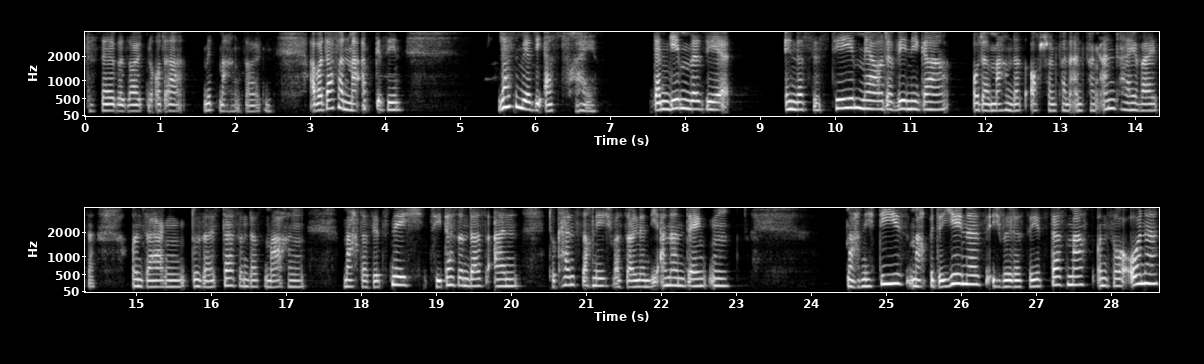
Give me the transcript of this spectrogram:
dasselbe sollten oder mitmachen sollten. Aber davon mal abgesehen, lassen wir sie erst frei. Dann geben wir sie in das System mehr oder weniger oder machen das auch schon von Anfang an teilweise und sagen, du sollst das und das machen, mach das jetzt nicht, zieh das und das an, du kannst doch nicht, was sollen denn die anderen denken? Mach nicht dies, mach bitte jenes, ich will, dass du jetzt das machst und so, ohne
